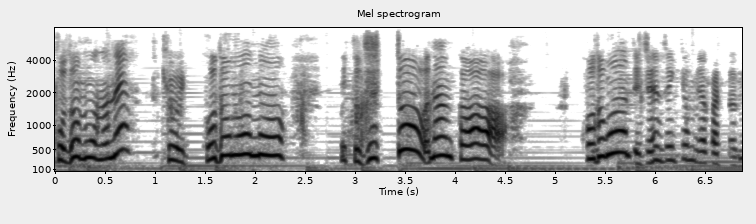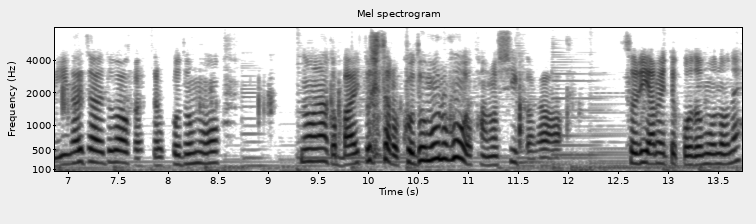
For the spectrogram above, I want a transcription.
子供のね、教育、子供の、えっと、ずっとなんか、子供なんて全然興味なかったのに、イナイザイドワークだったら子供のなんかバイトしたら子供の方が楽しいから、それやめて子供のね、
